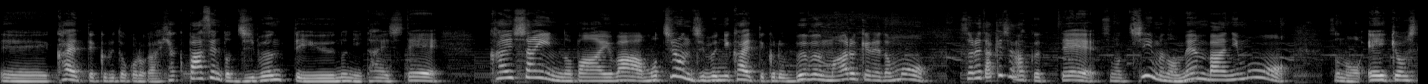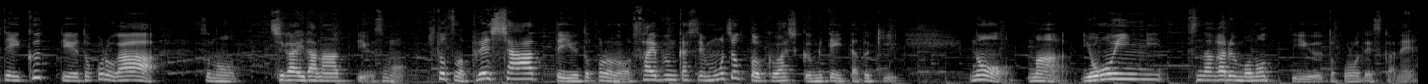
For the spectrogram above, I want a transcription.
えー、帰ってくるところが100%自分っていうのに対して会社員の場合はもちろん自分に返ってくる部分もあるけれどもそれだけじゃなくってそのチームのメンバーにもその影響していくっていうところがその違いだなっていうその一つのプレッシャーっていうところの細分化してもうちょっと詳しく見ていった時のまあ要因につながるものっていうところですかね。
